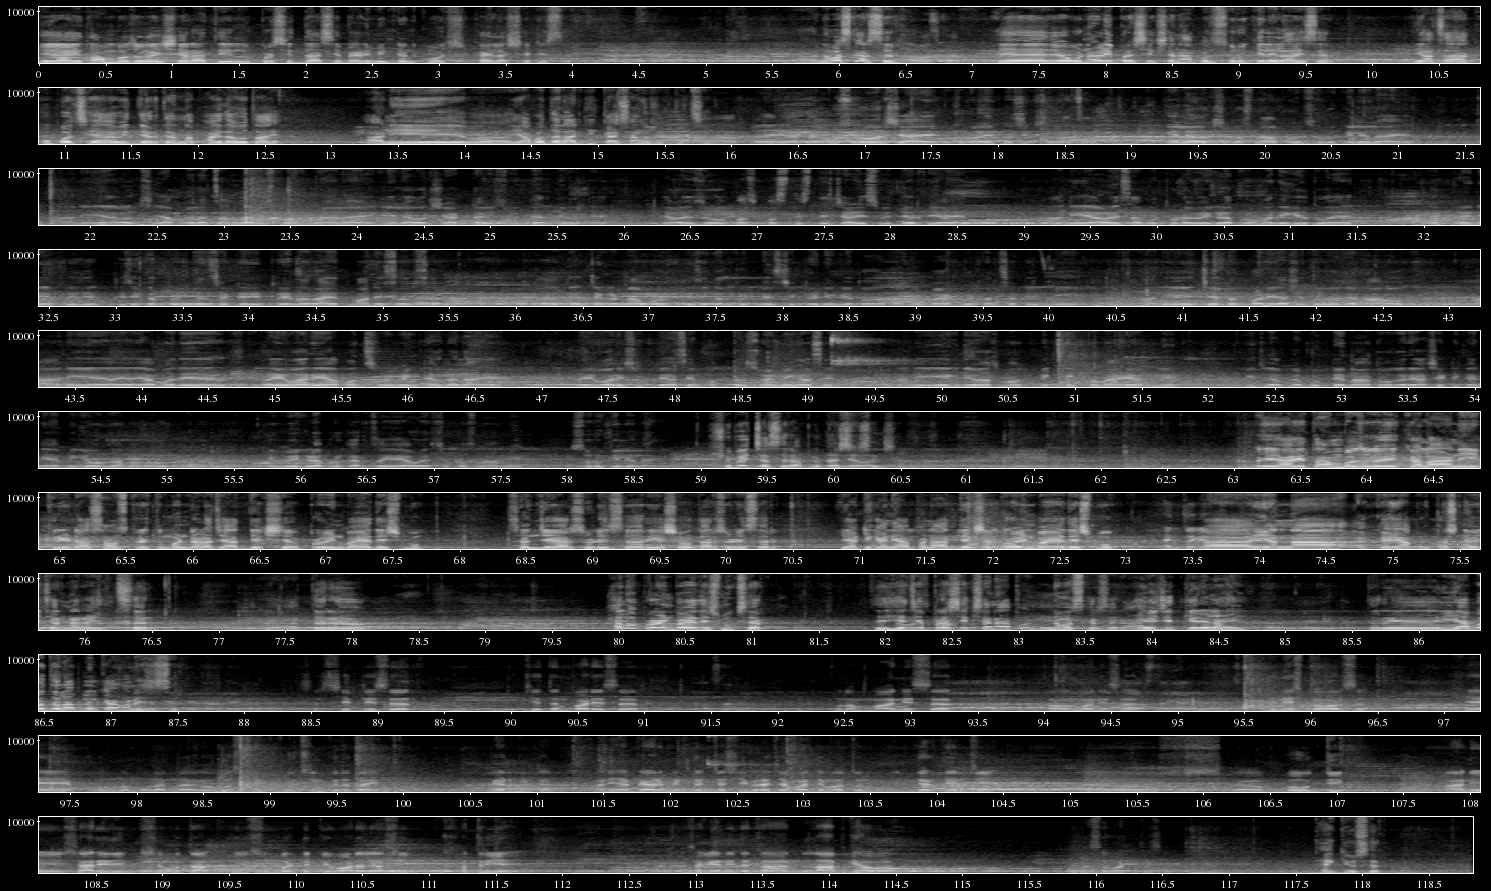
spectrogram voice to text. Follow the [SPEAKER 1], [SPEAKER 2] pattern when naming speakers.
[SPEAKER 1] हे आहेत अंबाजोगाई शहरातील प्रसिद्ध असे badminton coach Kailas Shete sir. नमस्कार सर.
[SPEAKER 2] नमस्कार.
[SPEAKER 1] हे जे उन्हाळी प्रशिक्षण आपण सुरू केलेलं आहे सर याचा खूपच ह्या विद्यार्थ्यांना फायदा होत आहे. आणि याबद्दल आणखी काय सांगू शकतात सर?
[SPEAKER 2] आपलं हे आता दुसरं वर्ष आहे उन्हाळी प्रशिक्षणाचं. गेल्या वर्षीपासून आपण सुरू केलेलं आहे. आणि यावर्षी आपल्याला चांगला रिस्पॉन्स मिळाला आहे. गेल्या वर्षी अठ्ठावीस विद्यार्थी होते. यावेळेस जवळपास पस्तीस ते चाळीस विद्यार्थी आहेत. आणि यावेळेस आपण थोडं वेगळ्या प्रमाणे घेतो आहेत. ते ट्रेनिंग फिजि फिजिकल फिटनेससाठी ट्रेनर आहेत माने सर सर त्यांच्याकडनं आपण फिजिकल फिटनेसची ट्रेनिंग घेतो आहोत. आणि बॅडमिंटनसाठी मी आणि चेतन पाडे असे दोघंजण आहोत. आणि यामध्ये रविवारी आपण स्विमिंग ठेवलेलं आहे. रविवारी सुट्टी असेल फक्त स्विमिंग असेल. आणि एक दिवस मग पिकनिक पण आहे आपली. इथले आपल्या बुट्टेनाथ वगैरे अशा ठिकाणी आम्ही घेऊन जाणार आहोत मुलांना. हे वेगळ्या प्रकारचं यावेळेसपासून आम्ही सुरू केलेलं आहे.
[SPEAKER 1] शुभेच्छा सर आपल्या
[SPEAKER 2] धन्यवाद.
[SPEAKER 1] हे आहेत अंबाजोगाई कला आणि क्रीडा सांस्कृतिक मंडळाचे अध्यक्ष प्रवीण भैया देशमुख संजय आरसोडे सर यशवंत आरसोडे सर. या ठिकाणी आपण अध्यक्ष प्रवीण भैया देशमुख यांना काही आपण प्रश्न विचारणार आहेत सर. तर हॅलो प्रवीण भैया देशमुख सर. तर हे जे प्रशिक्षण आपण नमस्कार सर. आयोजित केलेलं आहे. तर अ, याबद्दल आपल्याला काय म्हणायचं sir?
[SPEAKER 3] Sir Shette sir Chetan Pade sir पुन्हा Mane sir Rahul Mane sir Dinesh Pawar sir हे पूर्ण मुलांना व्यवस्थित कोचिंग करत आहेत बॅडमिंटन आणि ह्या बॅडमिंटनच्या शिबिराच्या माध्यमातून विद्यार्थ्यांची अं, श- अं, बौद्धिक आणि शारीरिक क्षमता ही शंभर टक्के वाढेल अशी खात्री आहे. सगळ्यांनी त्याचा लाभ घ्यावा. असं वाटतं सर.
[SPEAKER 1] Thank you sir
